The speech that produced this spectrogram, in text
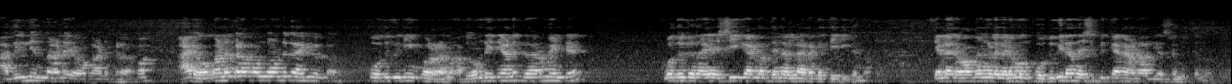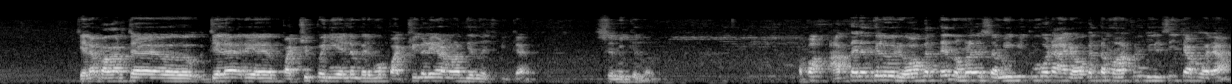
അതിൽ നിന്നാണ് രോഗാണുക്കൾ അപ്പം ആ രോഗാണുക്കളെ കൊണ്ടുകൊണ്ട് കാര്യമല്ലോ. കൊതുകിനെയും കൊള്ളണം. അതുകൊണ്ട് തന്നെയാണ് ഗവൺമെന്റ് കൊതുക് നശീകരണത്തിനെല്ലാം ഇറങ്ങിത്തിരിക്കുന്നത്. ചില രോഗങ്ങൾ വരുമ്പോൾ കൊതുകിനെ നശിപ്പിക്കാനാണ് ആദ്യം ശ്രമിക്കുന്നത്. ചില പകർച്ച ചില പക്ഷിപ്പനിയെല്ലാം വരുമ്പോൾ പക്ഷികളെയാണ് ആദ്യം നശിപ്പിക്കാൻ ശ്രമിക്കുന്നത്. അപ്പോൾ അത്തരത്തിൽ ഒരു രോഗത്തെ നമ്മൾ സമീപിക്കുമ്പോൾ ആ രോഗത്തെ മാത്രം ചികിത്സിച്ചാൽ പോരാ.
